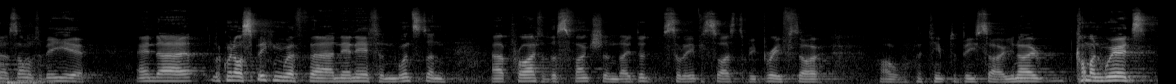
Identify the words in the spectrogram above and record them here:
It's an honour to be here. And uh, look, when I was speaking with uh, Nanette and Winston uh, prior to this function, they did sort of emphasise to be brief, so I'll attempt to be so. You know, common words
